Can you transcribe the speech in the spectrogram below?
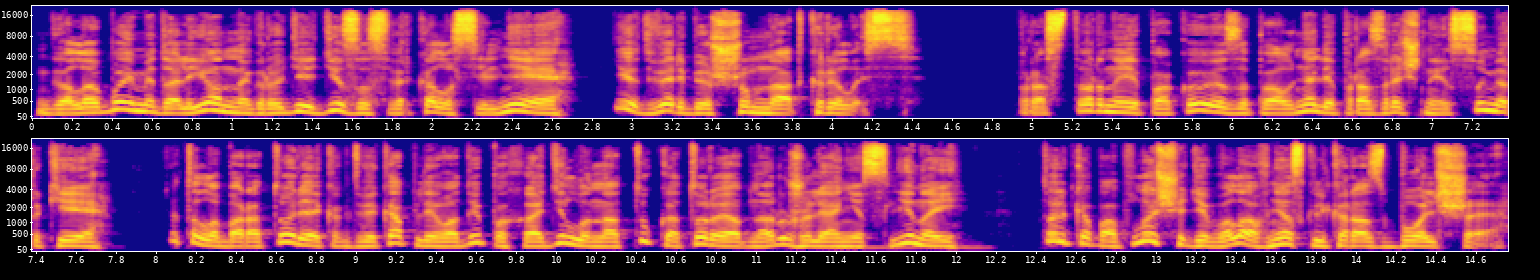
Голубой медальон на груди Ди засверкал сильнее, и дверь бесшумно открылась. Просторные покои заполняли прозрачные сумерки, Эта лаборатория, как две капли воды, походила на ту, которую обнаружили они с Линой, только по площади была в несколько раз больше.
